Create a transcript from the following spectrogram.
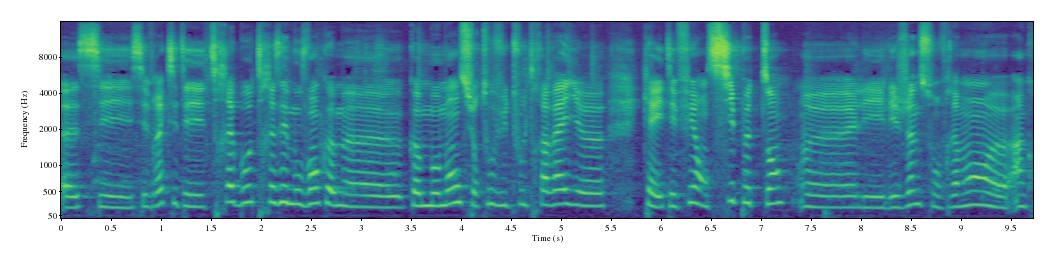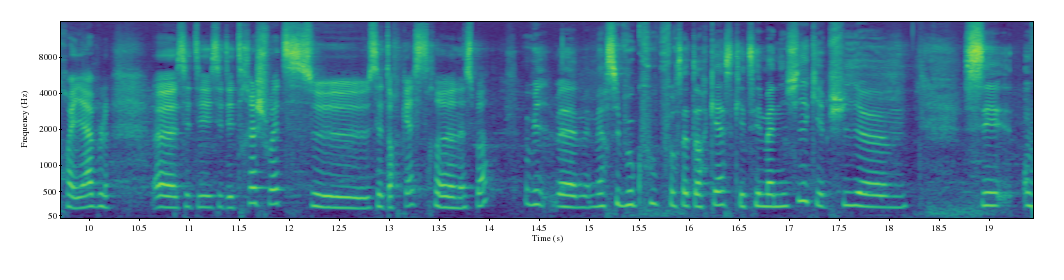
Euh, c'est vrai que c'était très beau, très émouvant comme, euh, moment, surtout vu tout le travail euh, qui a été fait en si peu de temps. Les, jeunes sont vraiment incroyables. c'était très chouette cet orchestre, n'est-ce pas? Oui, bah, merci beaucoup pour cet orchestre qui était magnifique. Et puis, on,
